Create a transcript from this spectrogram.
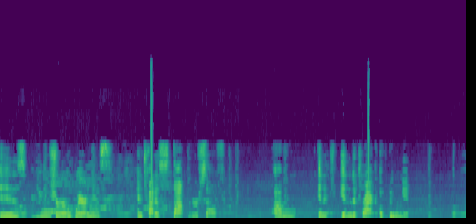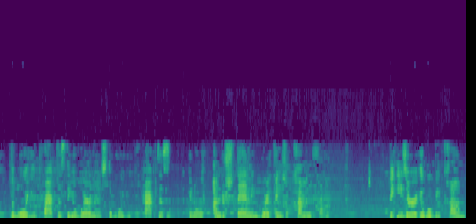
is use your awareness and try to stop yourself um, in, a, in the track of doing it the more you practice the awareness, the more you practice, you know, understanding where things are coming from, the easier it will become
